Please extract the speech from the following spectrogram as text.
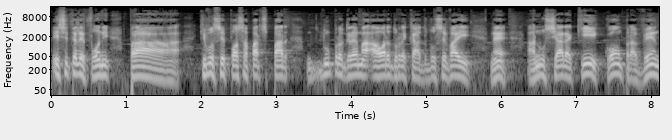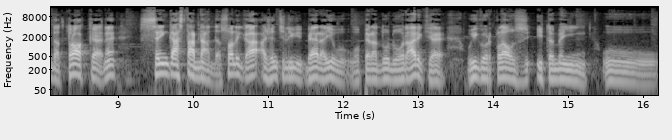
esse telefone para que você possa participar do programa A Hora do Recado. Você vai, né, anunciar aqui compra, venda, troca, né? Sem gastar nada. Só ligar, a gente libera aí o, o operador do horário, que é o Igor Claus e também o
